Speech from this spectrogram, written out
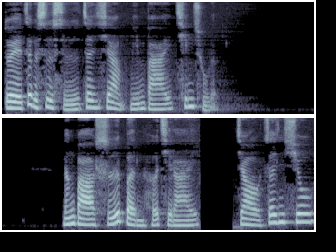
对这个事实真相明白清楚了，能把十本合起来，叫真修，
